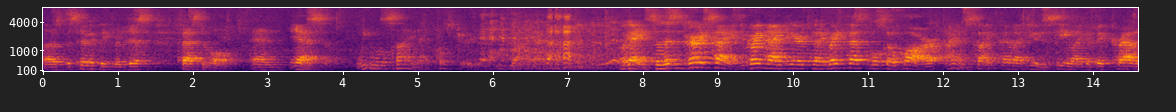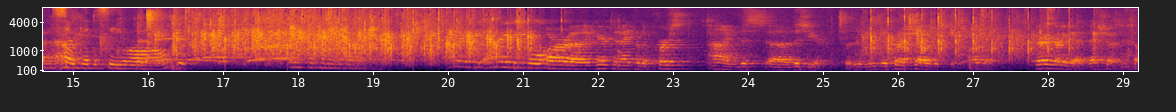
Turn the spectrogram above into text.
uh, specifically for this festival. And yes, we will sign that poster. Okay, so this is very exciting. It's a great night here. It's been a great festival so far. I am psyched. How about you to see like a big crowd in It's so good to see you all. today? Thanks for coming. How many, how many people are uh, here tonight for the first time this, uh, this year? So this is their first show this year. Okay. Very, very good. That shows there's a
